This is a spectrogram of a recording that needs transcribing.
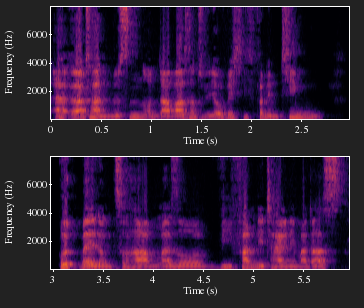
erörtern müssen. Und da war es natürlich auch wichtig, von dem Team Rückmeldung zu haben. Also wie fanden die Teilnehmer das?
